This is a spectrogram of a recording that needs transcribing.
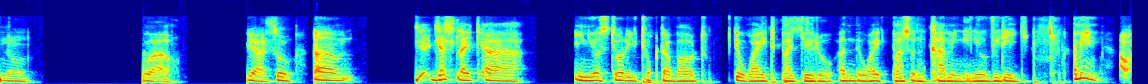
no. Wow. Yeah. So, um, just like uh, in your story, you talked about the white pajero and the white person coming in your village. I mean, I.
